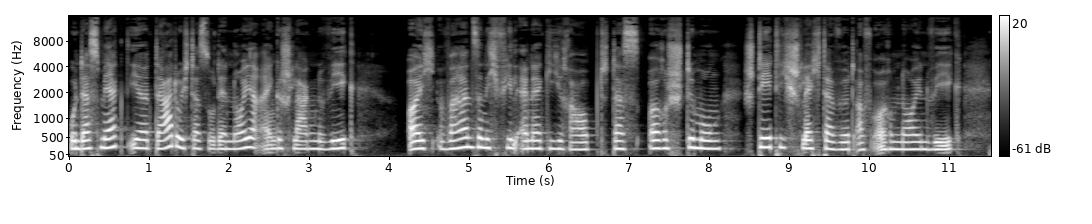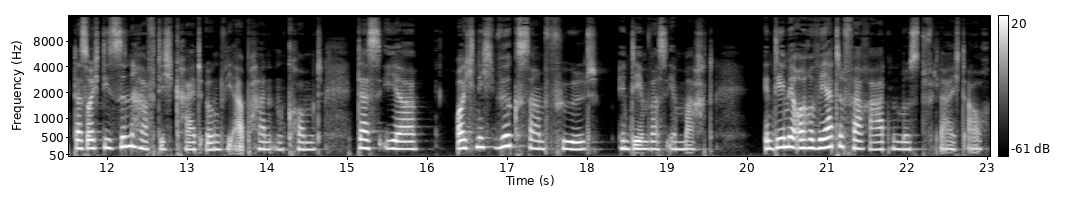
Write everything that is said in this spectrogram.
und das merkt ihr dadurch, dass so der neue eingeschlagene Weg euch wahnsinnig viel Energie raubt, dass eure Stimmung stetig schlechter wird auf eurem neuen Weg, dass euch die Sinnhaftigkeit irgendwie abhanden kommt, dass ihr euch nicht wirksam fühlt in dem, was ihr macht, indem ihr eure Werte verraten müsst vielleicht auch.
